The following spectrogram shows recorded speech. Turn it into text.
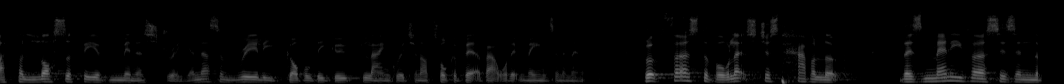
a philosophy of ministry. And that's a really gobbledygook language, and I'll talk a bit about what it means in a minute. But first of all, let's just have a look. There's many verses in the,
